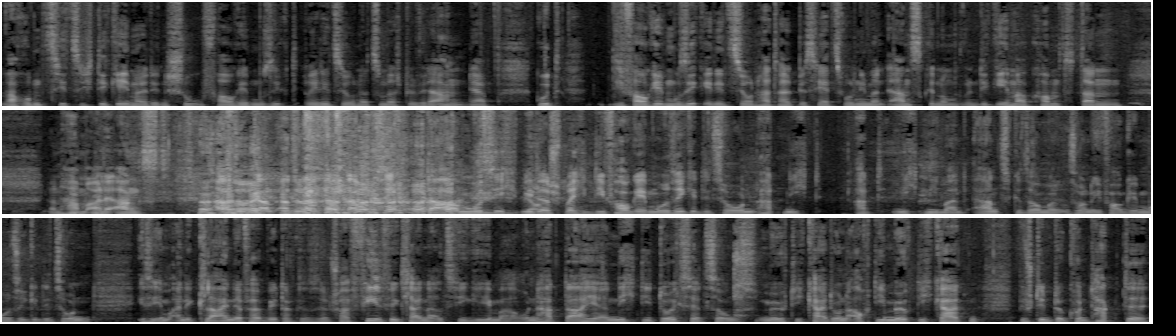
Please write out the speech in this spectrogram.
warum zieht sich die GEMA den Schuh VG Musikedition da zum Beispiel wieder an? Ja, gut, die VG Musikedition hat halt bis jetzt wohl niemand ernst genommen. Wenn die GEMA kommt, dann, dann haben alle Angst. Also, da, also da, da, muss ich, da muss ich widersprechen. Die VG Musikedition hat nicht hat nicht niemand ernst genommen, sondern die VG Musikedition ist eben eine kleine Verwertungsgesellschaft, viel, viel kleiner als die GEMA und hat daher nicht die Durchsetzungsmöglichkeit und auch die Möglichkeiten, bestimmte Kontakte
